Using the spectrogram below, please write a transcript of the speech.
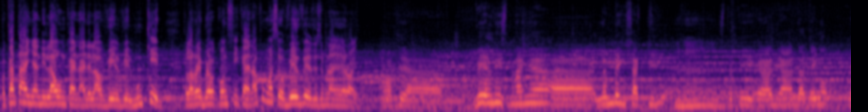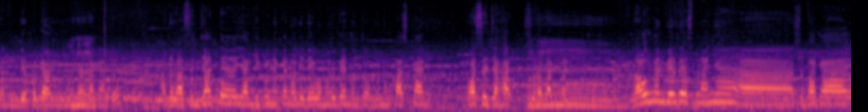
perkataan yang dilaungkan adalah veil-veil. Mungkin kalau Roy berkongsikan apa maksud veil-veil itu sebenarnya Roy? Okey, uh, veil ni sebenarnya uh, lembing sakti Hmm. seperti uh, yang anda tengok yang dia pegang kat Mhm. tangan tu adalah senjata yang digunakan oleh Dewa Murugan untuk menumpaskan kuasa jahat Surabakman. Hmm. Laungan veil-veil sebenarnya uh, sebagai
